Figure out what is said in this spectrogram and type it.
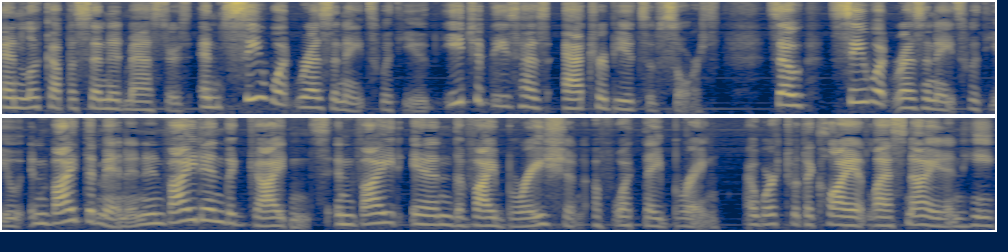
and look up Ascended Masters and see what resonates with you. Each of these has attributes of Source. So see what resonates with you. Invite them in and invite in the guidance, invite in the vibration of what they bring. I worked with a client last night and he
